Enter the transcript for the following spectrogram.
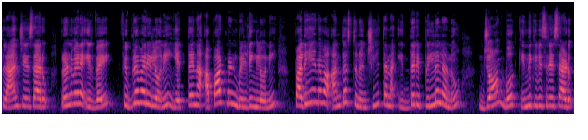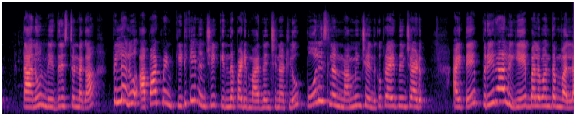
ప్లాన్ చేశారు. రెండు వేల ఇరవై ఫిబ్రవరిలోని ఎత్తైన అపార్ట్మెంట్ బిల్డింగ్లోని పదిహేనవ అంతస్తు నుంచి తన ఇద్దరి పిల్లలను జాంగ్బో కిందికి విసిరేశాడు. తాను నిద్రిస్తుండగా పిల్లలు అపార్ట్మెంట్ కిటికీ నుంచి కింద పడి మరణించినట్లు పోలీసులను నమ్మించేందుకు ప్రయత్నించాడు. అయితే ప్రియురాలు ఏ బలవంతం వల్ల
